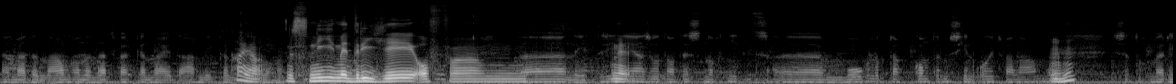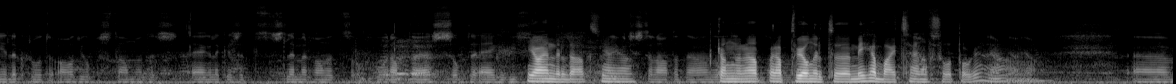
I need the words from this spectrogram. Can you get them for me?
en met de naam van het netwerk en dat je daarmee kunt ah, ja. loggen. Dus niet met 3G of... Um... Uh, nee, 3G Nee. en zo, dat is nog niet uh, mogelijk. Dat komt er misschien ooit wel aan, maar Mhm. je zit toch met redelijk grote audiobestanden. Dus eigenlijk is het slimmer van het op voorhand thuis op de eigen wifi Ja, inderdaad. Ja, ja. te laten downloaden. Kan rap, rap 200 uh, megabyte zijn of zo toch? Hè? Ja, ja, ja. Ehm,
